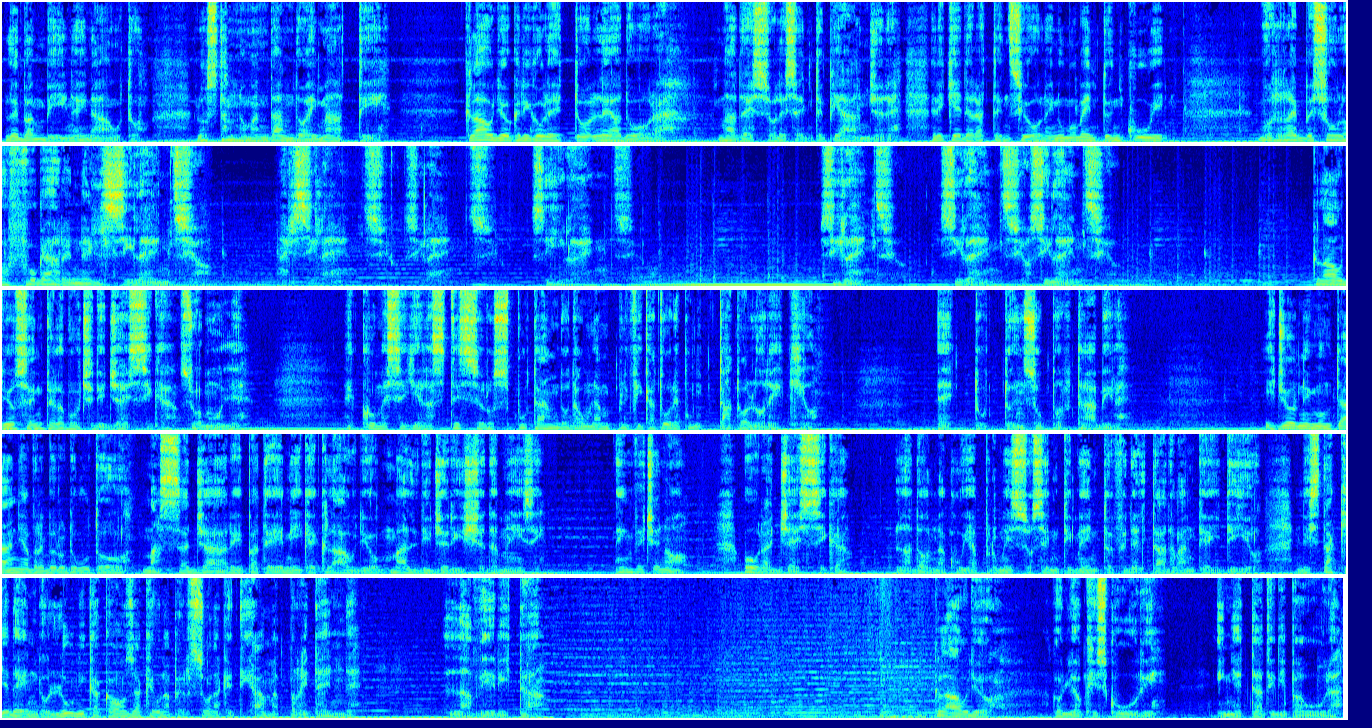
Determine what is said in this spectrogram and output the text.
Le bambine in auto lo stanno mandando ai matti. Claudio Grigoletto le adora, ma adesso le sente piangere, richiedere attenzione in un momento in cui vorrebbe solo affogare nel silenzio. Nel silenzio, silenzio, silenzio. Silenzio, silenzio, silenzio. Claudio sente la voce di Jessica, sua moglie. È come se gliela stessero sputando da un amplificatore puntato all'orecchio. È tutto insopportabile. I giorni in montagna avrebbero dovuto massaggiare i patemi che Claudio mal digerisce da mesi. E invece no. Ora Jessica, la donna a cui ha promesso sentimento e fedeltà davanti a Dio, gli sta chiedendo l'unica cosa che una persona che ti ama pretende, la verità. Claudio, con gli occhi scuri, iniettati di paura,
